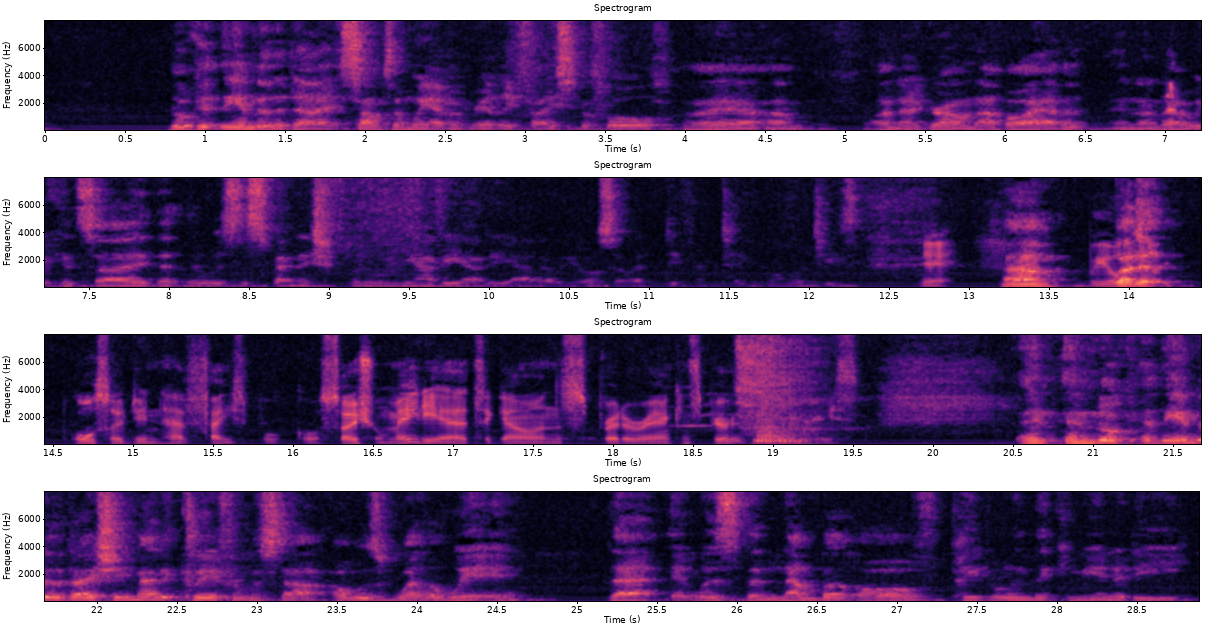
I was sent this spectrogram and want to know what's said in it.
look, at the end of the day, it's something we haven't really faced before. I, um, I know growing up, I haven't, and I know we can say that there was the Spanish flu and yada yada yada. We also had different technologies. Yeah. Um, we but also it, also didn't have Facebook or social media to go and spread around conspiracy theories. And and look, at the end of the day, she made it clear from the start. I was well aware that it was the number of people in the community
